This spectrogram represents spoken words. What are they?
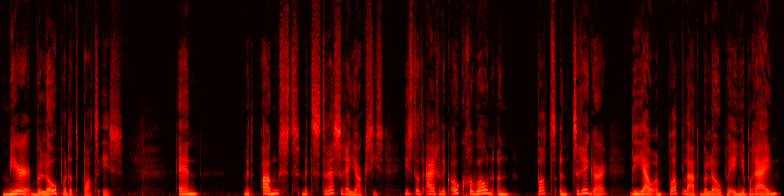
meer belopen dat pad is. En met angst, met stressreacties, is dat eigenlijk ook gewoon een pad, een trigger die jou een pad laat belopen in je brein.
